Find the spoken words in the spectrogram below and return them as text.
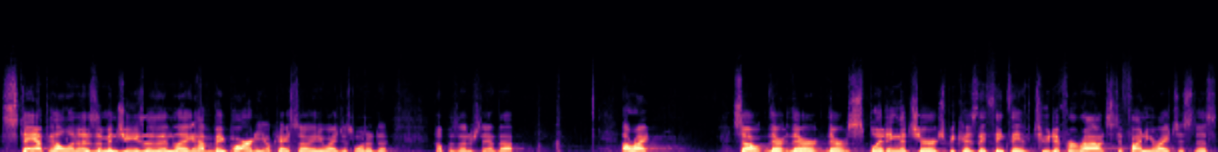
stamp Hellenism and Jesus and like have a big party. Okay, so anyway, I just wanted to help us understand that. All right. So they're, they're, they're splitting the church because they think they have two different routes to finding righteousness,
